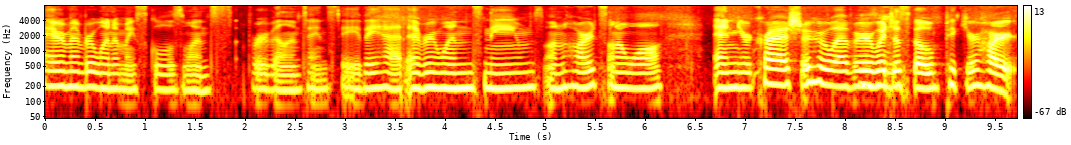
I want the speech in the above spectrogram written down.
I remember one of my schools once for Valentine's Day. They had everyone's names on hearts on a wall, and your crush or whoever would mm-hmm. just go pick your heart.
